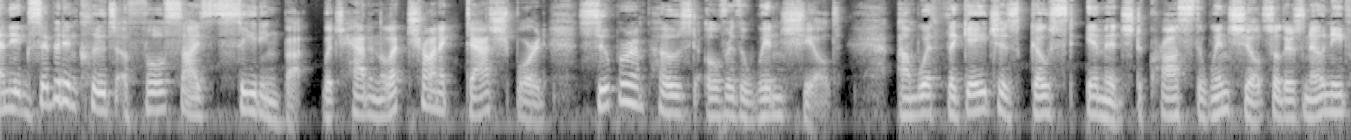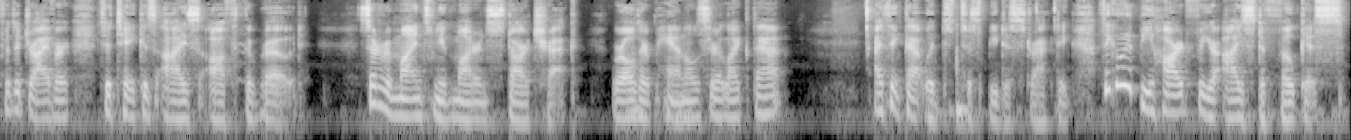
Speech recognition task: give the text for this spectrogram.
And the exhibit includes a full-sized seating buck, which had an electronic dashboard superimposed over the windshield. Um, with the gauges ghost imaged across the windshield, so there's no need for the driver to take his eyes off the road. Sort of reminds me of modern Star Trek, where all their panels are like that. I think that would just be distracting. I think it would be hard for your eyes to focus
